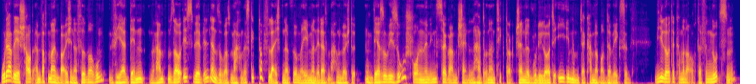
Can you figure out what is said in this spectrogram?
Oder aber ihr schaut einfach mal bei euch in der Firma rum, wer denn Rampensau ist, wer will denn sowas machen? Es gibt doch vielleicht in der Firma jemanden, der das machen möchte, der sowieso schon einen Instagram-Channel hat oder einen TikTok-Channel, wo die Leute eh immer mit der Kamera unterwegs sind. Die Leute kann man auch dafür nutzen,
